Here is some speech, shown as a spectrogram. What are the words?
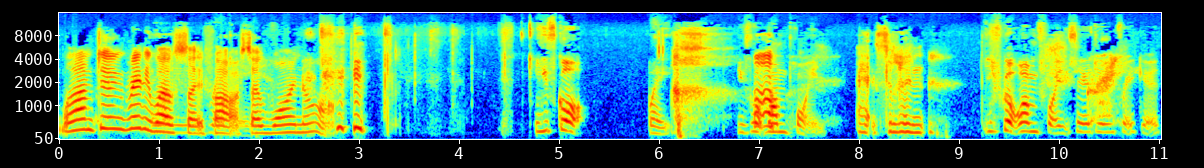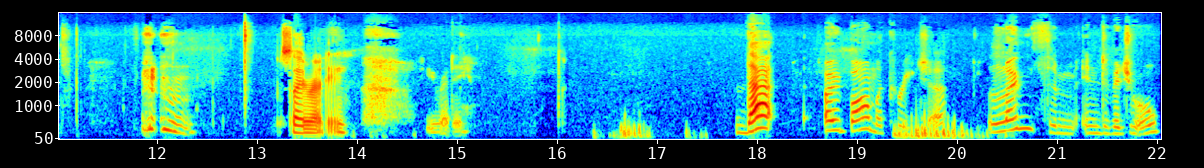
Well, I'm doing really well so you far, so why not? You've got wait. You've got one point. Excellent. You've got one point, so you're doing pretty good. So ready. You ready? That Obama creature, lonesome individual,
